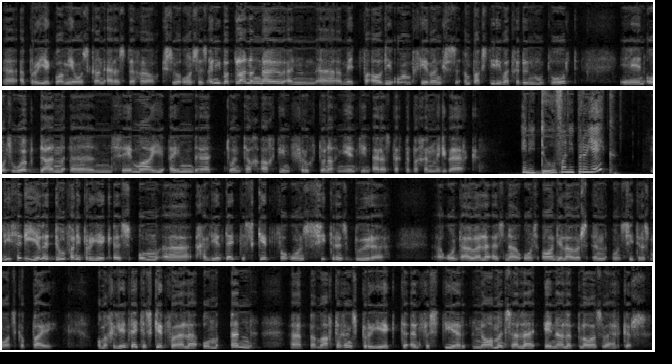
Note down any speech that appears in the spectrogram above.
'n uh, projek waarmee ons kan ernstig raak. So ons is in die beplanning nou in uh met veral die omgewings impakstudie wat gedoen moet word. En ons hoop dan in sê maar einde 2018 vroeg 2019 ernstig te begin met die werk. En die doel van die projek? Lise, die hele doel van die projek is om 'n uh, geleentheid te skep vir ons sitrusboere uh, onthou hulle is nou ons aandeelhouers in ons sitrusmaatskappy om 'n geleentheid te skep vir hulle om in 'n uh, bemagtigingsprojek te investeer namens hulle en hulle plaaswerkers.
